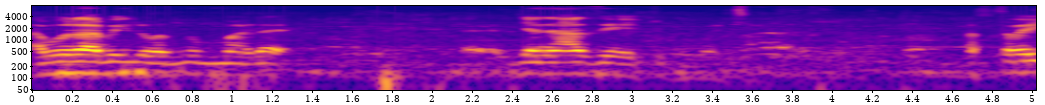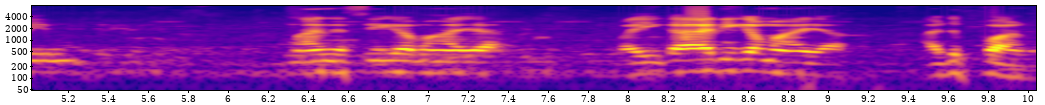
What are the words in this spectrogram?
അബുദാബിയിൽ വന്ന് ഉമ്മയുടെ ഏഹ്, ജനാസ ഏറ്റുപോയി അത്രയും മാനസികമായ വൈകാരികമായ അടുപ്പാണ്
